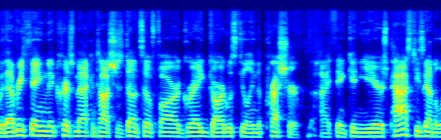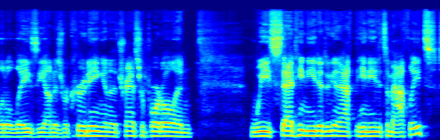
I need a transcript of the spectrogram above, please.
with everything that Chris McIntosh has done so far, Greg Gard was feeling the pressure. I think in years past he's gotten a little lazy on his recruiting and the transfer portal, and we said he needed he needed some athletes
